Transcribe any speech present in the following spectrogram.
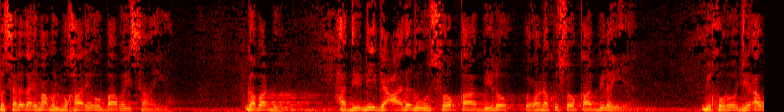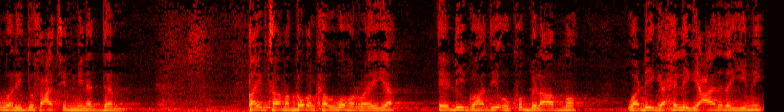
masalada imaam albukhaari uu baabaysanayo. Gabadhu haddii dhiigga caadadu soo qaabilo wuxuuna ku soo qaabilaya bikhuruuji wali dufcatin min addam qaybta ama gobolka ugu horreeya ee dhiiggu haddii uu ku bilaabmo waa dhiigga xilligii caadada yimi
